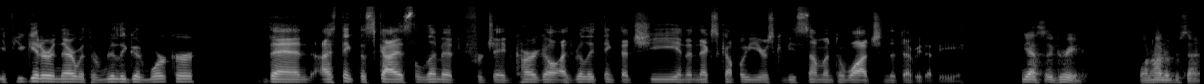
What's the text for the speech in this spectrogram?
If you get her in there with a really good worker, then I think the sky is the limit for Jade Cargill. I really think that she in the next couple of years could be someone to watch in the WWE. Yes, agreed. 100%.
